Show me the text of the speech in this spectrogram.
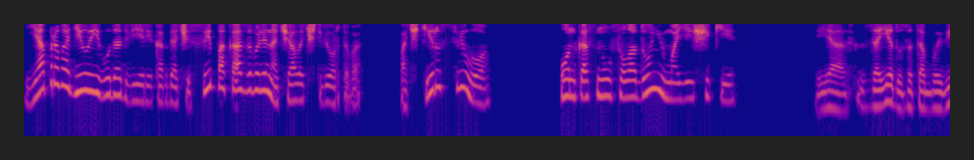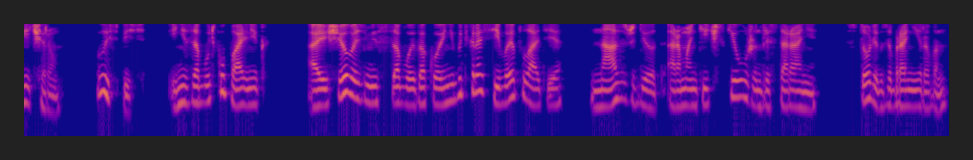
Я проводила его до двери, когда часы показывали начало четвертого. Почти рассвело. Он коснулся ладонью моей щеки. «Я заеду за тобой вечером. Выспись и не забудь купальник. А еще возьми с собой какое-нибудь красивое платье. Нас ждет романтический ужин в ресторане. Столик забронирован».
